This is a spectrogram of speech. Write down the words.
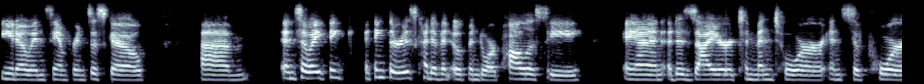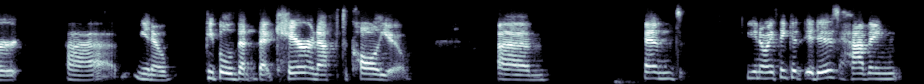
you know, in San Francisco. Um, and so I think I think there is kind of an open door policy and a desire to mentor and support, uh, you know, people that that care enough to call you. Um, and you know, I think it, it is having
